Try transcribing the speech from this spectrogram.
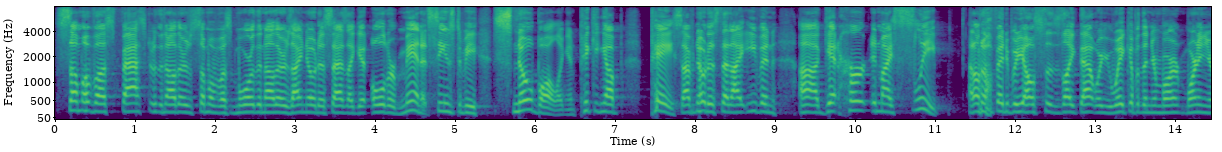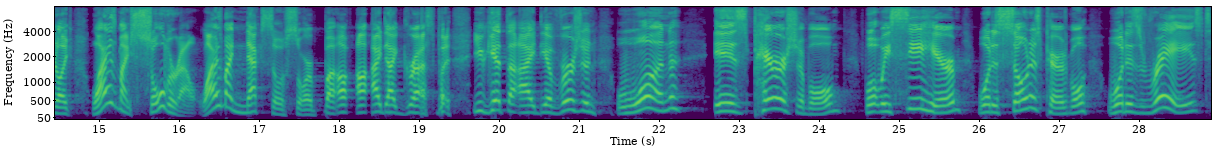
Some of us faster than others, some of us more than others. I notice as I get older, man, it seems to be snowballing and picking up pace. I've noticed that I even uh, get hurt in my sleep. I don't know if anybody else is like that, where you wake up in your morning and you're like, why is my shoulder out? Why is my neck so sore? But uh, uh, I digress. But you get the idea. Version one is perishable. What we see here, what is sown is perishable, what is raised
